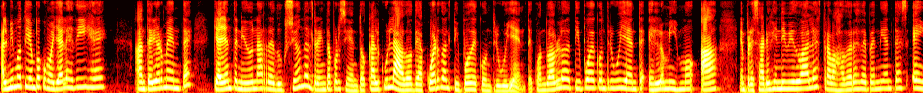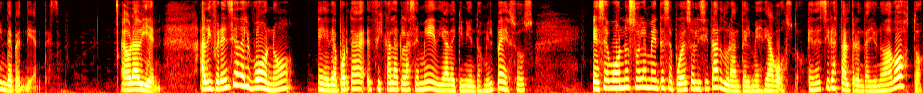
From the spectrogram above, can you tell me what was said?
Al mismo tiempo, como ya les dije, anteriormente que hayan tenido una reducción del 30% calculado de acuerdo al tipo de contribuyente. Cuando hablo de tipo de contribuyente es lo mismo a empresarios individuales, trabajadores dependientes e independientes. Ahora bien, a diferencia del bono eh, de aporte fiscal a clase media de 500 mil pesos, ese bono solamente se puede solicitar durante el mes de agosto, es decir, hasta el 31 de agosto.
